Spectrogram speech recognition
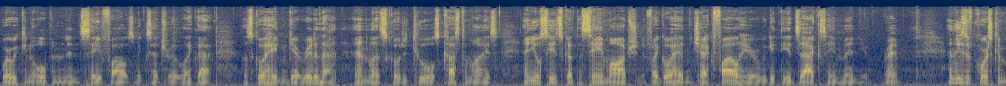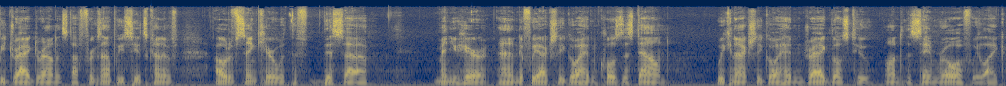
where we can open and save files and etc like that. Let's go ahead and get rid of that and let's go to Tools, Customize and you'll see it's got the same option. If I go ahead and check File here we get the exact same menu, right? And these of course can be dragged around and stuff. For example you see it's kind of out of sync here with the, this uh, menu here and if we actually go ahead and close this down we can actually go ahead and drag those two onto the same row if we like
